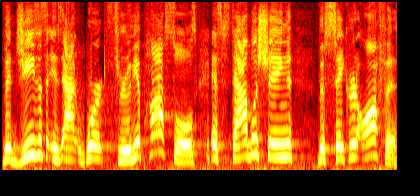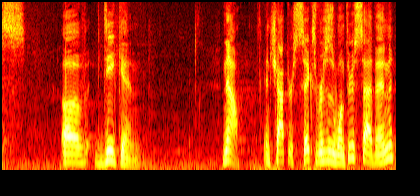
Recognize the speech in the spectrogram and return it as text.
that Jesus is at work through the apostles, establishing the sacred office of deacon. Now, in chapter 6, verses 1 through 7,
